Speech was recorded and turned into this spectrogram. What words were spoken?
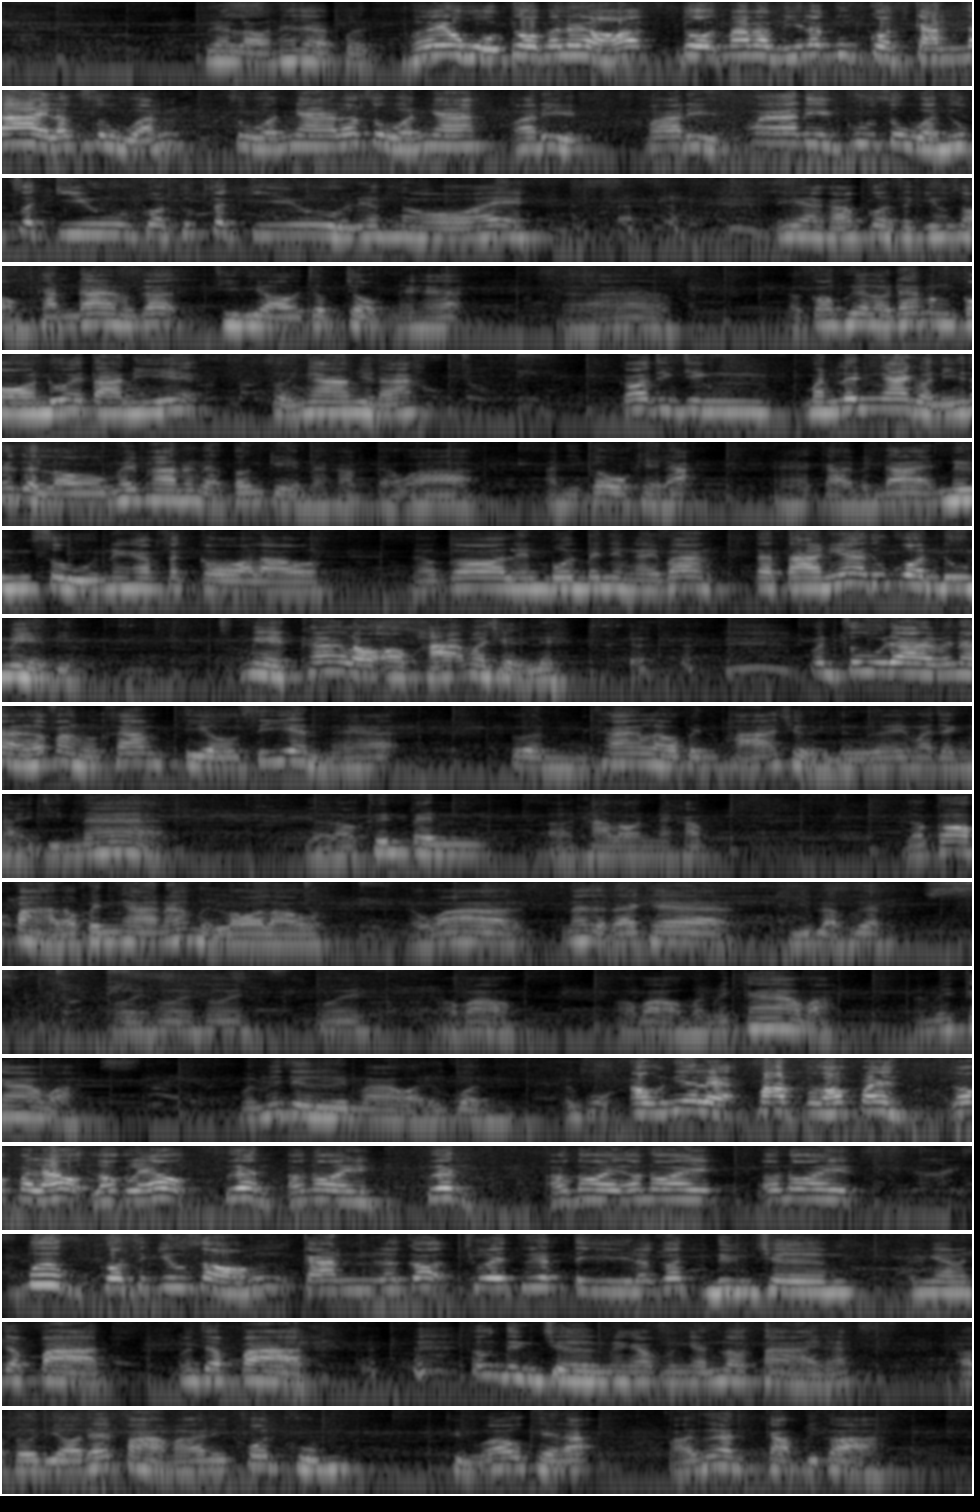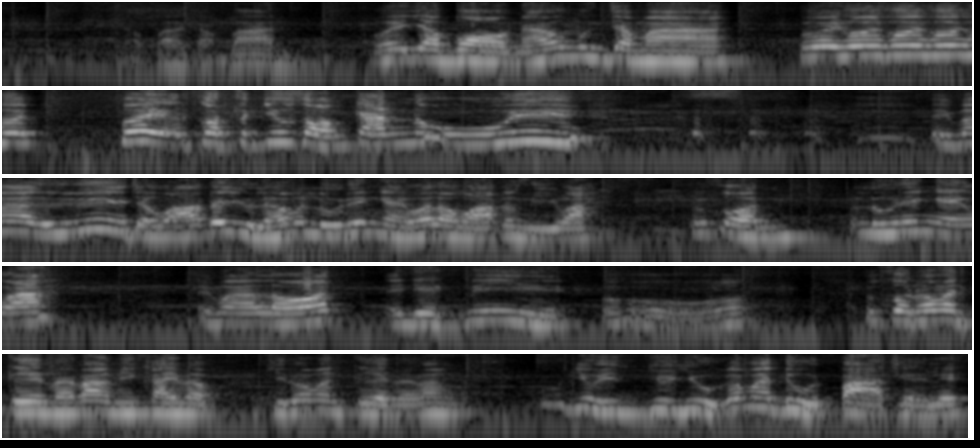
เพื่อนเราน่าจะเปิดเฮ้ยโอ้โหโดดมาเลยเหรอโดดมาแบบนี้แล้วกูกดกันได้แล้วสวนสวนไงแล้วสวนไงมาดิมาดิมาดิกูสวนทุกสกิลกดทุกสกิลเรียบร้อย นี่ครับกดสกิล2กันได้มันก็ทีเดียวจบๆนะฮะอ่าแล้วก็เพื่อเราได้มังกรด้วยตานี้สวยงามอยู่นะ ก็จริงๆ มันเล่นง่ายกว่านี้ถ้าเกิดเราไม่พลาดตั้งแต่ต้นเกมนะครับ แต่ว่าอันนี้ก็โอเคละนะกลายเป็นได้ 1-0 นะครับ สกอร์เรา แล้วก็เลนบนเป็นยังไงบ้าง แต่ตาเนี้ยทุกคนดูเมดดิ เมดข้างเราเอาพระมาเฉยเลย มันสู้ได้ไหมนะแล้วฝั่งตรงข้ามเตียวเซียนนะฮะ ส่วนข้างเราเป็นพระเฉยเลยมาจากไหนจินหน้า เดี๋ยวเราขึ้นเป็นทารอนนะครับ แล้วก็ป่าเราเป็นงานนะเหมือนรอเรา แต่ว่าน่าจะได้แค่ทีปแหละเพื่อนเฮ้ยเฮ้ยเฮ้ยเฮ้ยเอาเปล่าเอาเปล่ามันไม่กล้าว่ะ มันไม่กล้าว่ะ มันไม่เดินมาว่ะทุกคนแล้วกูเอาเนี่ยแหละปับล็อกไปล็อกไปแล้วล็อกแล้วเพื่อนเอาหน่อยเพื่อนเอาหน่อยเอาหน่อยเอาหน่อย บึ้มกดสกิลสองกันแล้วก็ช่วยเพื่อนตีแล้วก็ดึงเชิงเป็นไงมันจะปาด มันจะปาด ต้องดึงเชิงนะครับไม่งั้นเราตายนะเอาตัวเดียวได้ป่ามาอันนี้โคตรคุ้ม ถือว่าโอเคละไปเพื่อนกลับดีกว่า กลับไปกลับบ้านเฮ้ยอย่าบอกนะว่ามึงจะมาเฮ้ยเฮ้ยเฮ้ยเฮ้ยเฮ้ยเฮ้ยกดสกิลสองกันโอ้ยไอ้บ้าเอ้ยจะวาร์ปได้อยู่แล้วมันรู้ได้ไงว่าเราวาร์ปตรงนี้วะทุกคนมันรู้ได้ไงวะ ไอ้มาลอสไอ้เด็กนี่ โอ้โห ทุกคนว่ามันเกินไปบ้างมีใครแบบ คิดว่ามันเกินไปบ้าง อยู่อยู่อยู่ก็มาดูดป่าเฉยเลย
